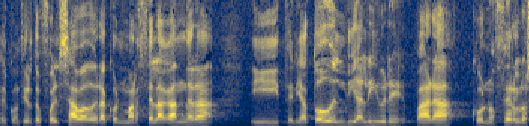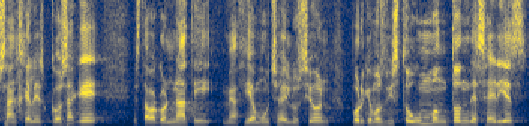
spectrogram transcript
el concierto fue el sábado, era con Marcela Gándara y tenía todo el día libre para conocer Los Ángeles, cosa que estaba con Nati, me hacía mucha ilusión, porque hemos visto un montón de series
